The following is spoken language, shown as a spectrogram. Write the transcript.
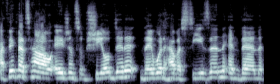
I think that's how Agents of Shield did it. They would have a season, and then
